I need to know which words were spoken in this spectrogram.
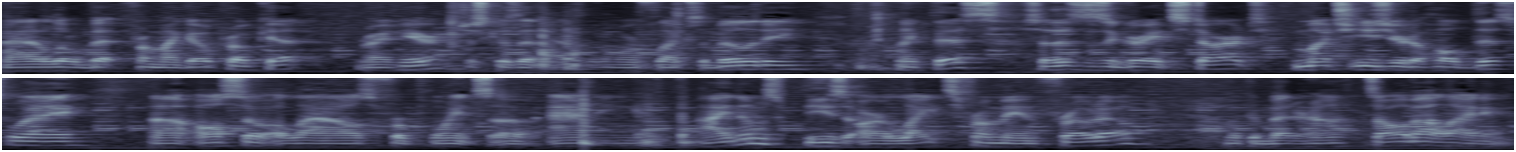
Add a little bit from my GoPro kit right here, just because it has a little more flexibility, like this. So this is a great start. Much easier to hold this way. Uh, also allows for points of adding items. These are lights from Manfrotto. Looking better, huh? It's all about lighting.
